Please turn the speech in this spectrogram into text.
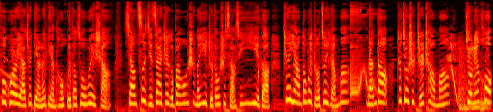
富贵呀，就点了点头，回到座位上，想自己在这个办公室呢，一直都是小心翼翼的，这样都会得罪人吗？难道这就是职场吗？九零后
